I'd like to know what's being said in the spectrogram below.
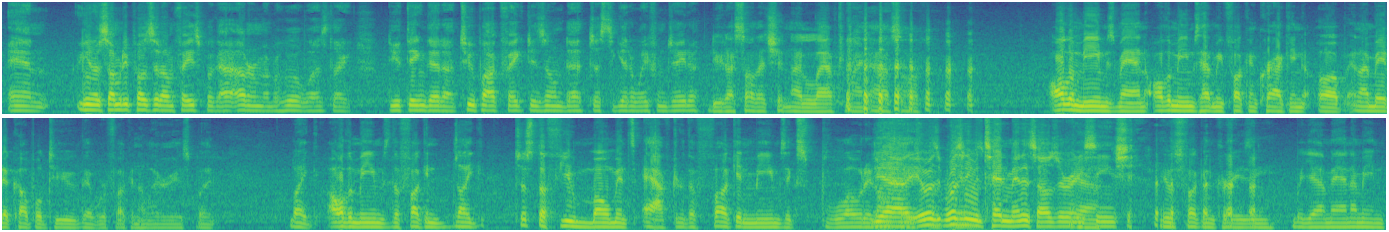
and you know somebody posted on Facebook. I, I don't remember who it was. Like, do you think that uh, Tupac faked his own death just to get away from Jada? Dude, I saw that shit and I laughed my ass off. All the memes, man, all the memes had me fucking cracking up, and I made a couple too that were fucking hilarious. But like all the memes, the fucking like just a few moments after the fucking memes exploded. on Yeah, it was it wasn't even ten minutes. I was already Yeah. seeing shit. It was fucking crazy. but yeah, man. I mean,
